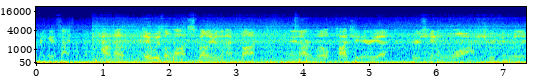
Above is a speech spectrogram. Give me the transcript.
Pretty good size one there. I don't know. It was a lot swellier than I thought. And in our little Pachi area, we are just getting washed. We couldn't really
